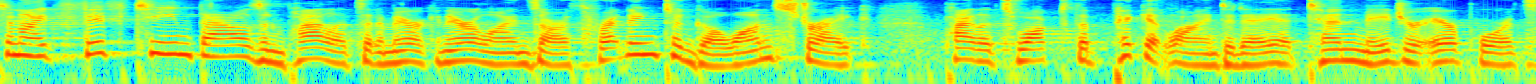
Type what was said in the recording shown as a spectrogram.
Tonight, 15,000 pilots at American Airlines are threatening to go on strike. Pilots walked the picket line today at 10 major airports.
